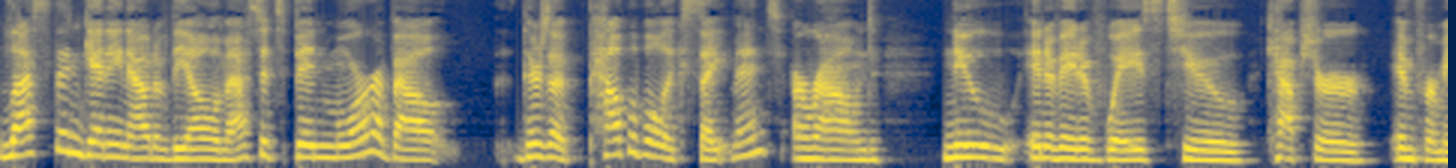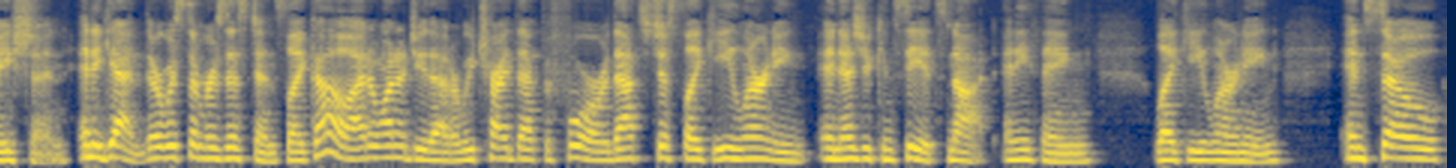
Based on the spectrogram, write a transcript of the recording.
less than getting out of the LMS, it's been more about there's a palpable excitement around new innovative ways to capture information. And again, there was some resistance like, oh, I don't want to do that. Or we tried that before. Or that's just like e-learning. And as you can see, it's not anything like e-learning. And so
